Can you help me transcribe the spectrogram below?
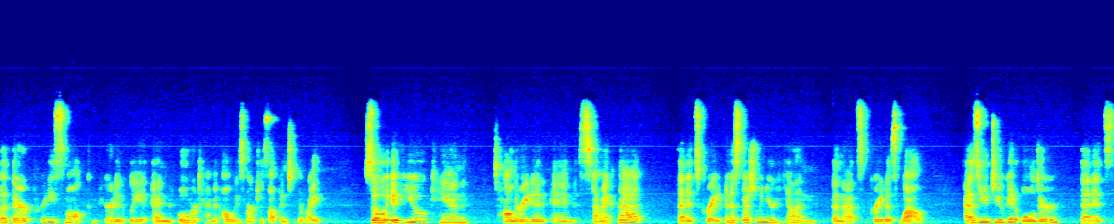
but they're pretty small comparatively. And over time, it always marches up into the right. So if you can tolerate it and stomach that, then it's great. And especially when you're young, then that's great as well. As you do get older, then it's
